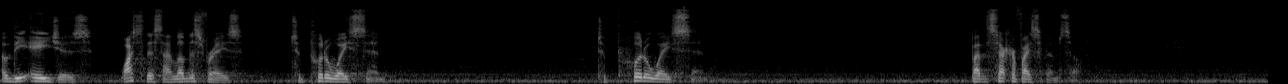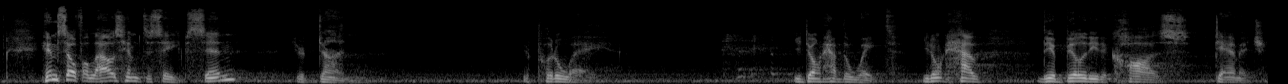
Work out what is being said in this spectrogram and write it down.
of the ages. Watch this, I love this phrase to put away sin. To put away sin by the sacrifice of himself. Himself allows him to say, Sin, you're done. You're put away you don't have the weight. You don't have the ability to cause damage.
